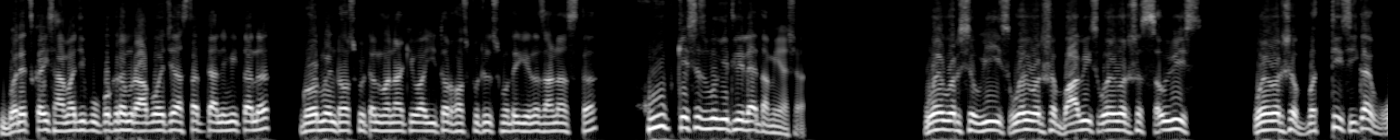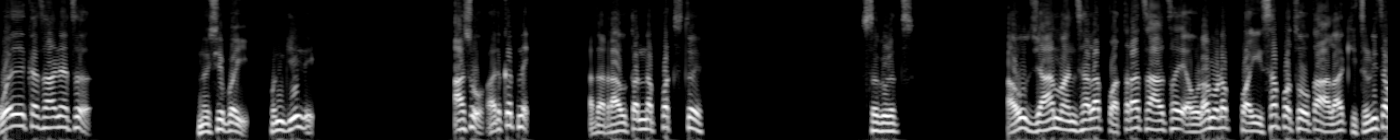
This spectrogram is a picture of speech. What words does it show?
बरेच काही सामाजिक उपक्रम राबवायचे असतात. त्या निमित्तानं गव्हर्नमेंट हॉस्पिटल म्हणा किंवा इतर हॉस्पिटल्समध्ये येणं जाणं असतं. खूप केसेस बघितलेल्या आहेत आम्ही अशा. वय वर्ष वीस वय वर्ष बावीस वय वर्ष सव्वीस वय वर्ष बत्तीस ही काय वय का जाण्याचं. नशेबाई. पण गेले. असो हरकत नाही. आता रावतांना पचतंय. सगळंच. अहो ज्या माणसाला पत्रा चालचा एवढा मोठा पैसा पचवता आला खिचडीचा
